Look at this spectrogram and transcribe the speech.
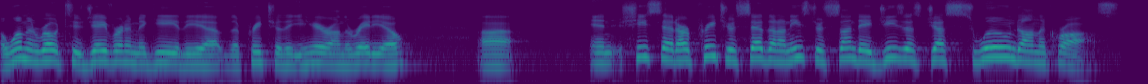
A woman wrote to J. Vernon McGee, the, uh, the preacher that you hear on the radio, uh, and she said, Our preacher said that on Easter Sunday, Jesus just swooned on the cross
